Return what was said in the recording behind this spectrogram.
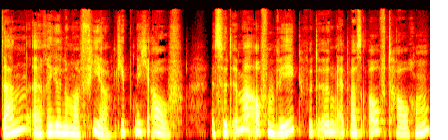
Dann äh, Regel Nummer vier, gib nicht auf. Es wird immer auf dem Weg, wird irgendetwas auftauchen,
